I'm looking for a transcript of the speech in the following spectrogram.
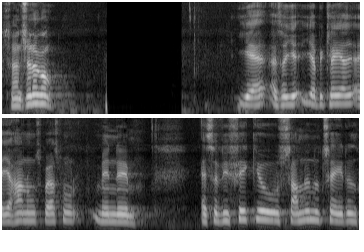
Søren Søndergaard. Ja, altså jeg, jeg beklager, at jeg har nogle spørgsmål, men øh, altså vi fik jo samlenotatet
